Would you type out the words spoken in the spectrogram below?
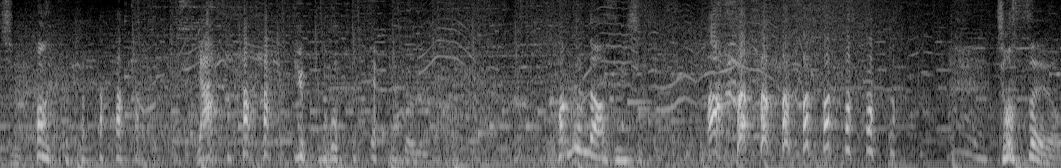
지금 방- 야 이거 뭐야 이거 방금 나왔어 지금 졌어요.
